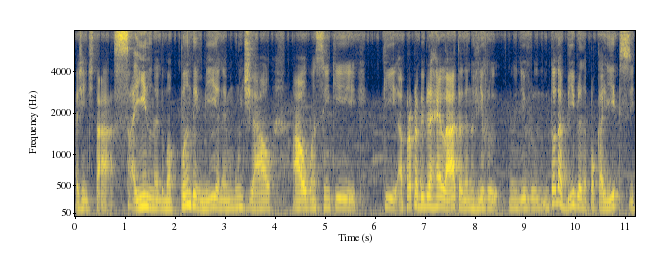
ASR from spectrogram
a gente está saindo, né, de uma pandemia, né, mundial, algo assim que que a própria Bíblia relata, né, nos livros, no livro, em toda a Bíblia, no Apocalipse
